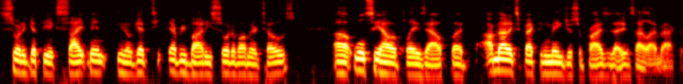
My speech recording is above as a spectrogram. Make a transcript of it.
to sort of get the excitement, you know, get t- everybody sort of on their toes. Uh, we'll see how it plays out, but I'm not expecting major surprises at inside linebacker.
